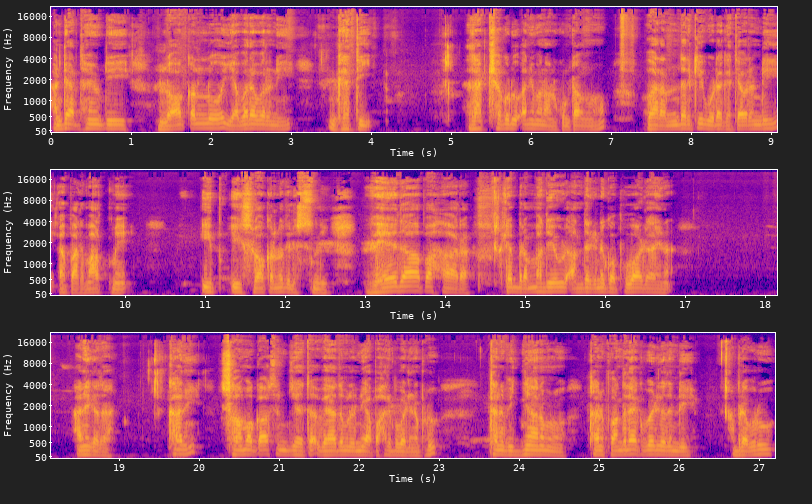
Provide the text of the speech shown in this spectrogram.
అంటే అర్థం ఏమిటి లోకంలో ఎవరెవరిని గతి రక్షకుడు అని మనం అనుకుంటాము వారందరికీ కూడా గతి ఎవరండి? ఆ పరమాత్మే. ఈ ఈ శ్లోకంలో తెలుస్తుంది. వేదాపహార. అంటే బ్రహ్మదేవుడు అందరికంటే గొప్పవాడు ఆయన. అనే కదా. కానీ సోమకాసం చేత వేదములన్నీ అపహరింపబడినప్పుడు తన విజ్ఞానమును తాను పొందలేకపోయాడు కదండి. అప్పుడు ఎవరు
